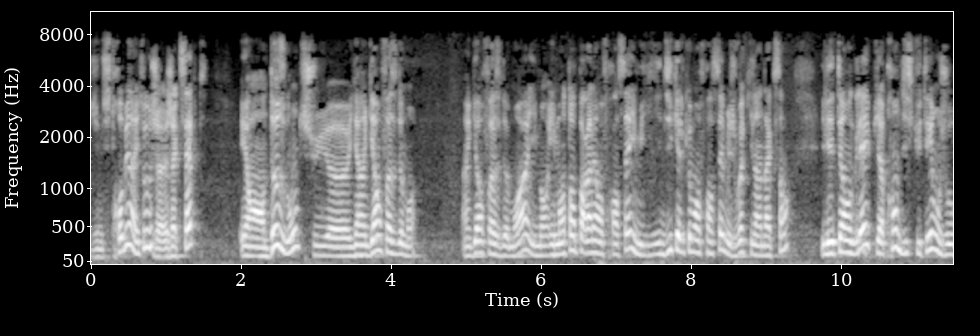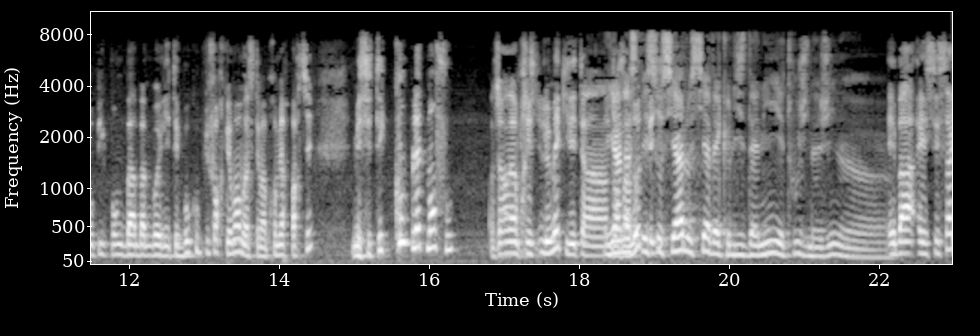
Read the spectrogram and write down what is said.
Je me suis trop bien et tout, j'accepte. Et en deux secondes, je suis, euh, il y a un gars en face de moi. Un gars en face de moi, il m'entend parler en français, il, dit quelques mots en français, mais je vois qu'il a un accent. Il était anglais, et puis après on discutait, on jouait au ping-pong, bam, bam, il était beaucoup plus fort que moi, moi c'était ma première partie, mais c'était complètement fou. Le mec, il était un. Il y a un, aspect social aussi avec liste d'amis et tout, j'imagine. Euh. Et bah, et c'est ça,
